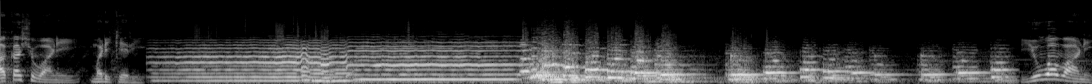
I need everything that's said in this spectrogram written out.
ಆಕಾಶವಾಣಿ ಮಡಿಕೇರಿ. ಯುವವಾಣಿ.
